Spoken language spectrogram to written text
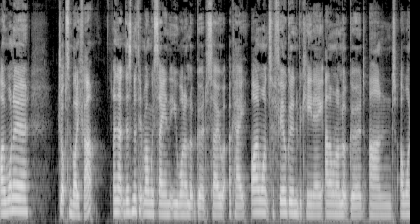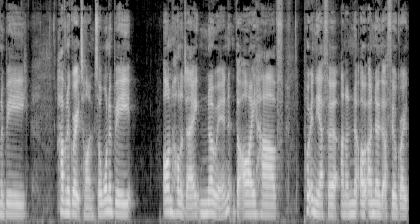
I want to drop some body fat. And that, there's nothing wrong with saying that you want to look good. So, okay, I want to feel good in a bikini and I want to look good and I want to be having a great time. So, I want to be on holiday knowing that I have put in the effort and I know, I know that I feel great.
